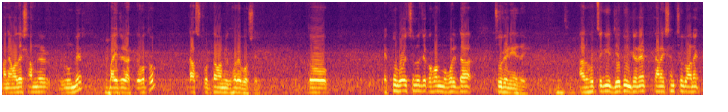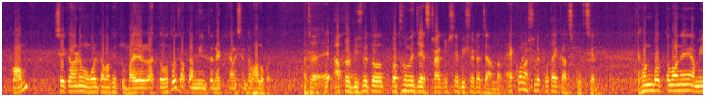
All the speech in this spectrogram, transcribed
মানে আমাদের সামনের রুমের বাইরে রাখতে হতো। কাজ করতাম আমি ঘরে বসে। তো একটু ভয় ছিল যে কখন মোবাইলটা চুরে নিয়ে যায় আর হচ্ছে কি যেহেতু ইন্টারনেট কানেকশন ছিল অনেক কম সেই কারণে মোবাইলটা আমাকে একটু বাইরে রাখতে হতো যাতে আমি ইন্টারনেট কানেকশনটা ভালো পাই। আচ্ছা আপনার বিষয় তো প্রথমে যে স্ট্রাগল সে বিষয়টা জানলাম। এখন আসলে কোথায় কাজ করছেন? এখন বর্তমানে আমি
